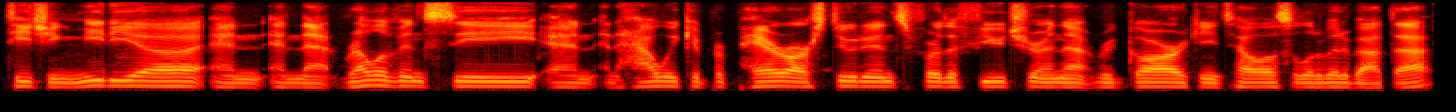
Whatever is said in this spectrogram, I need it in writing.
teaching media and, and that relevancy and, and how we could prepare our students for the future in that regard. Can you tell us a little bit about that?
